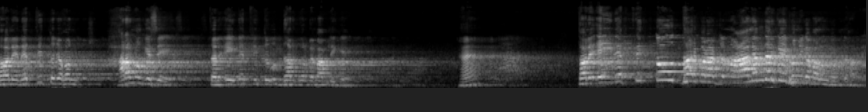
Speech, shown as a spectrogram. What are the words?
তাহলে নেতৃত্ব যখন হারানো গেছে, তাহলে এই নেতৃত্ব উদ্ধার করবে পাবলিকে। হ্যাঁ? তাহলে এই নেতৃত্ব উদ্ধার করার জন্য আলেমদেরকেই ভূমিকা পালন করতে হবে।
